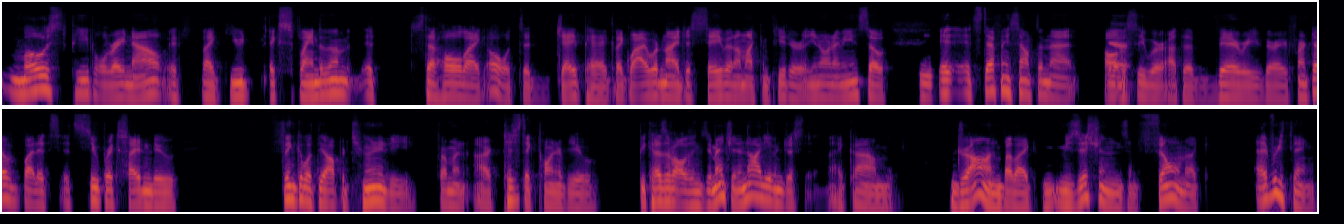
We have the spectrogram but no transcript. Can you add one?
most people right now, if like you explain to them, it's that whole like, oh, it's a JPEG. Like, why wouldn't I just save it on my computer? You know what I mean? So Mm. it, it's definitely something that Yeah. obviously we're at the very, very front of, but it's it's super exciting to think about the opportunity from an artistic point of view because of all the things you mentioned, and not even just like um drawn, but like musicians and film, like everything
